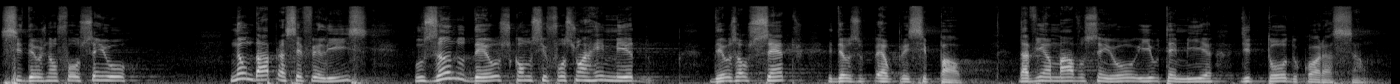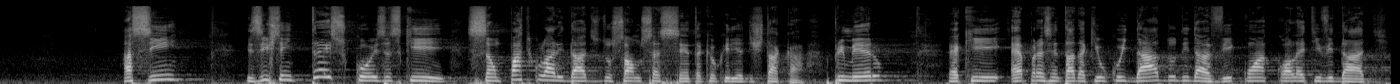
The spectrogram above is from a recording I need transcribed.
se Deus não for o Senhor. Não dá para ser feliz usando Deus como se fosse um arremedo. Deus é o centro e Deus é o principal. Davi amava o Senhor e o temia de todo o coração. Assim, existem três coisas que são particularidades do Salmo 60 que eu queria destacar. Primeiro, é que é apresentado aqui o cuidado de Davi com a coletividade.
